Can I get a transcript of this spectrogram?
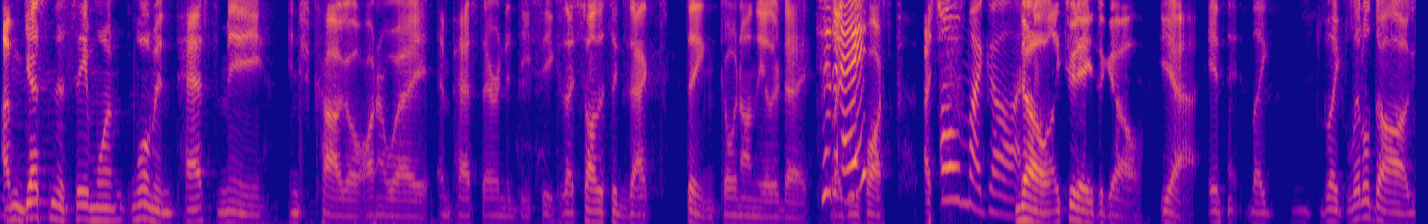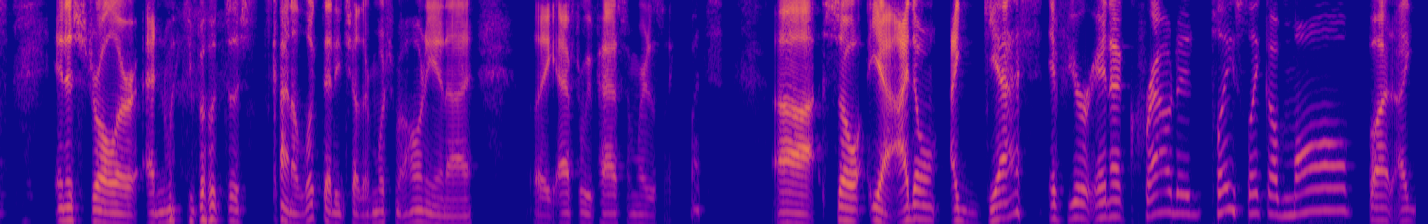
I'm guessing the same one woman passed me in Chicago on our way and passed there into DC because I saw this exact thing going on the other day. Today? Like walked, I, oh my god! No, like two days ago. Yeah, in like like little dogs in a stroller, and we both just kind of looked at each other. Mush Mahoney and I, like after we passed them, we're just like, "What?" Uh, so yeah, I don't. I guess if you're in a crowded place like a mall, but I,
